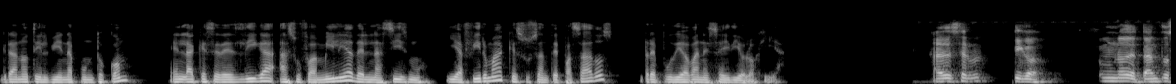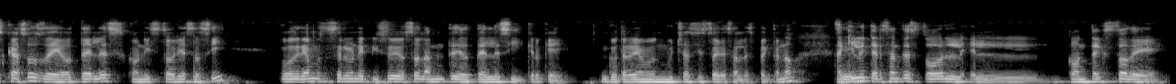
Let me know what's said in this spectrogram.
granhotelviena.com, en la que se desliga a su familia del nazismo y afirma que sus antepasados repudiaban esa ideología. Ha de ser, digo, uno de tantos casos de hoteles con historias así. Podríamos hacer un episodio solamente de hoteles y creo que encontraríamos muchas historias al respecto, ¿no? Aquí lo interesante es todo el, contexto de,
